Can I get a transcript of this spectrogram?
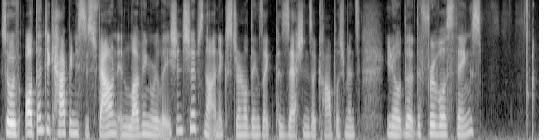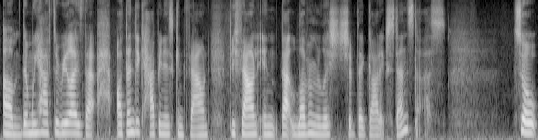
So if authentic happiness is found in loving relationships, not in external things like possessions, accomplishments, you know, the the frivolous things, um, then we have to realize that authentic happiness can found be found in that loving relationship that God extends to us. So,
